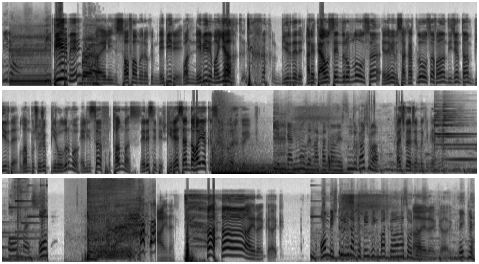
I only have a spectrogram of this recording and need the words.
Bir olmuş. Bir mi? Ya el insaf amına koyayım. Ne biri? Lan ne biri manyak. bir dedi. Hani Down sendromlu olsa ya ne bileyim sakatlığı olsa falan diyeceğim tamam bir de. Ulan bu çocuk bir olur mu? El insaf. Utanmaz. Neresi bir? Bire sen daha yakınsın amına koyayım. Bir. Kendin onun üzerinden kaç puan verirsin? Dur kaçma. Kaç vereceğim bakayım kendine? 15. On. Aynen. Aynen kanka. 15. Dur bir dakika seni çekip başkalarına soracağız. Aynen kanka. Bekle.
